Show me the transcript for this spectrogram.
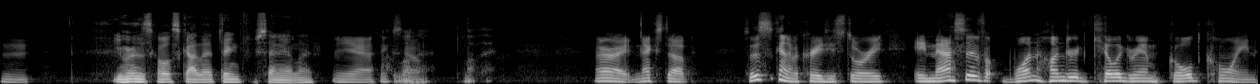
Hmm. You remember this whole Skylab thing from Saturday Night Live? yeah I think I so love that. Love that. All right, next up. So this is kind of a crazy story. A massive 100 kilogram gold coin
